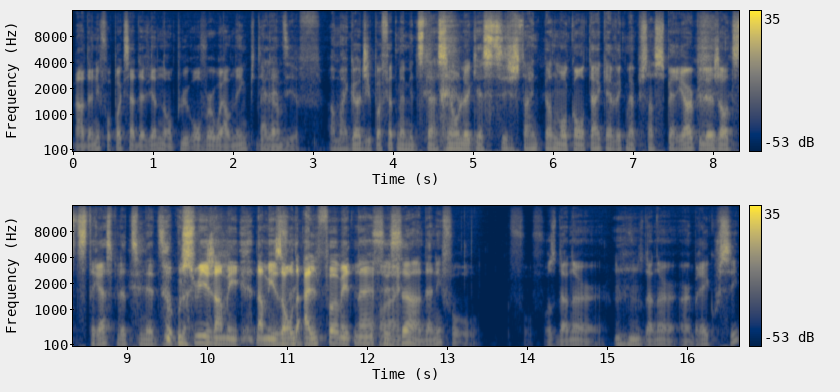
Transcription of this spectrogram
Mais à un moment donné, il ne faut pas que ça devienne non plus overwhelming. Puis Maladif. oh my God, j'ai pas fait ma méditation. Là, que si je suis en train de perdre mon contact avec ma puissance supérieure. Puis là, genre, tu te stresses. Puis là, tu médites. Où suis-je dans mes, dans mes ondes alpha maintenant? C'est ça. À un moment donné, il faut, faut, se donner, un, mm-hmm. se donner un, break aussi.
